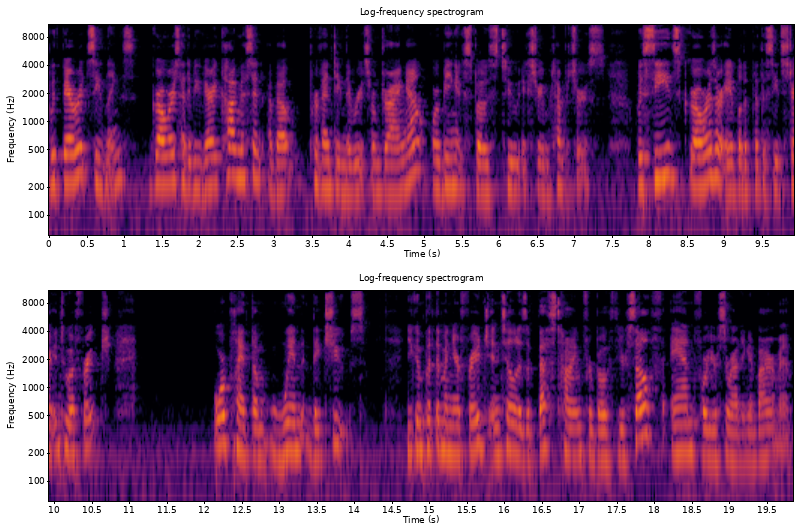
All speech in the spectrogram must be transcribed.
With bare root seedlings, growers had to be very cognizant about preventing the roots from drying out or being exposed to extreme temperatures. With seeds, growers are able to put the seeds straight into a fridge or plant them when they choose. You can put them in your fridge until it is the best time for both yourself and for your surrounding environment.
